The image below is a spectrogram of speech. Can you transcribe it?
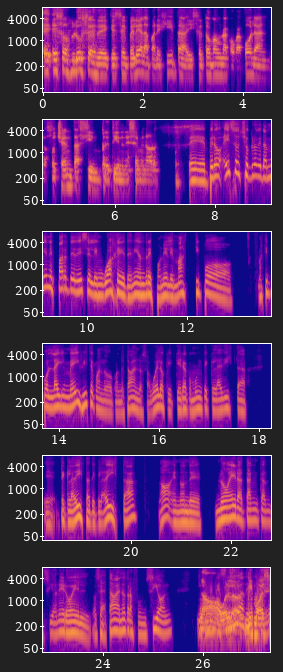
e- esos blues de que se pelea la parejita y se toma una Coca-Cola en los 80 siempre tienen ese menor. Eh, pero eso yo creo que también es parte de ese lenguaje que tenía Andrés, ponele más tipo, más tipo Lyle Mays, ¿viste? Cuando, cuando estaban los abuelos, que, que era como un tecladista, eh, tecladista, tecladista, ¿no? En donde no era tan cancionero él, o sea, estaba en otra función. y No, boludo. Mismo ese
